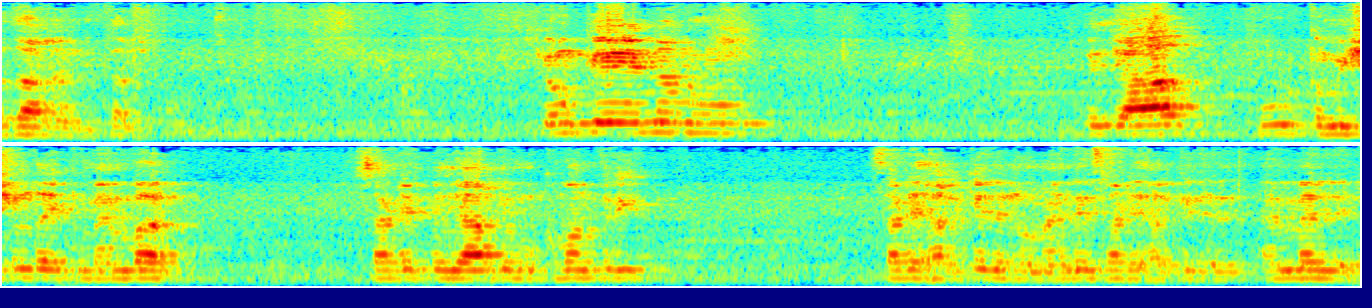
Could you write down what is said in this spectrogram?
ਅਦਾਰਿਆਂ ਦੀ ਤਰਫ ਕਿਉਂਕਿ ਇਹਨਾਂ ਨੂੰ ਪੰਜਾਬ ਫੂਡ ਕਮਿਸ਼ਨ ਦਾ ਇੱਕ ਮੈਂਬਰ, ਸਾਡੇ ਪੰਜਾਬ ਦੇ ਮੁੱਖ ਮੰਤਰੀ, ਸਾਡੇ ਹਲਕੇ ਦੇ ਨੁਮਾਇੰਦੇ, ਸਾਡੇ ਹਲਕੇ ਦੇ ਐਮਐਲਏ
